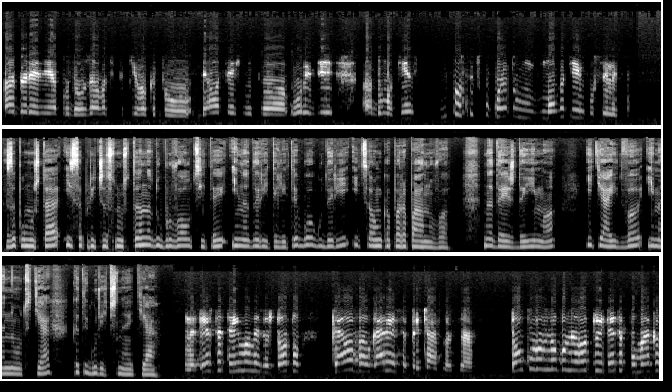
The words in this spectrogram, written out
а, дарения, продължават и такива като бяла техника, уреди, а, домакински, то всичко, което могат и им посилите. За помощта и съпричастността на доброволците и на дарителите благодари и Цонка Парапанова. Надежда има и тя идва именно от тях, категорична е тя. Надеждата имаме, защото цяла България се причастна с нас. Толкова много народ дойде да помага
